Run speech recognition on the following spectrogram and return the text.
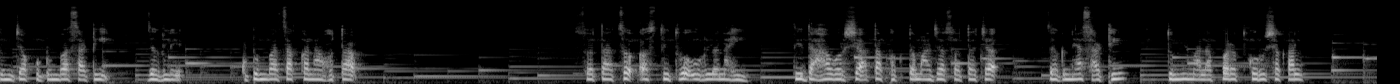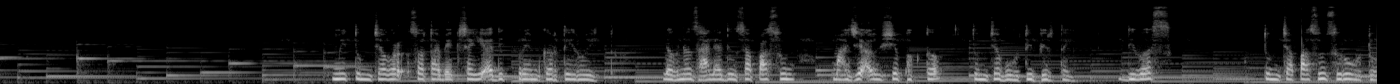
तुमच्या कुटुंबासाठी जगले कुटुंबाचा कणा होता. स्वतःचं अस्तित्व उरलं नाही. ती दहा वर्ष आता फक्त माझ्या स्वतःच्या जगण्यासाठी तुम्ही मला परत करू शकाल? मी तुमच्यावर स्वतःपेक्षाही अधिक प्रेम करते रोहित. लग्न झाल्या दिवसापासून माझे आयुष्य फक्त तुमच्या भोवती फिरते. दिवस तुमच्यापासून सुरू होतो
